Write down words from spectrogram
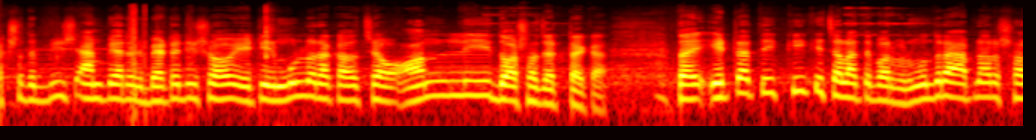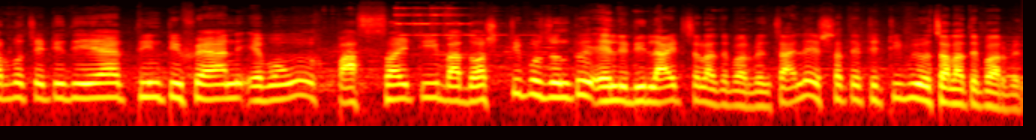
একশো বিশ অ্যাম্পিয়ারের ব্যাটারি সহ এটির মূল্য রাখা হচ্ছে অনলি দশ হাজার টাকা। তাই এটাতে কী কী চালাতে পারবেন? বন্ধুরা, আপনারা সর্বোচ্চ এটি দিয়ে তিনটি ফ্যান এবং পাঁচ ছয়টি বা দশটি পর্যন্ত এলইডি লাইট চালাতে পারবেন। চাইলে এর সাথে একটি টিভিও চালাতে পারবেন।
